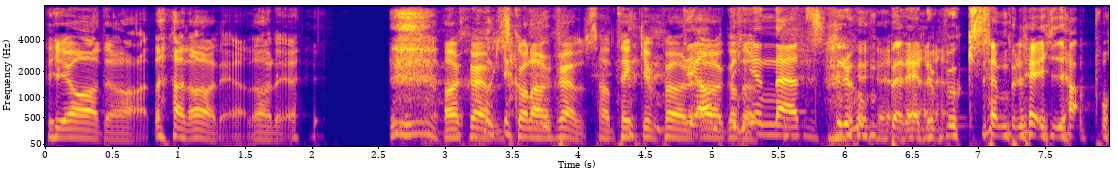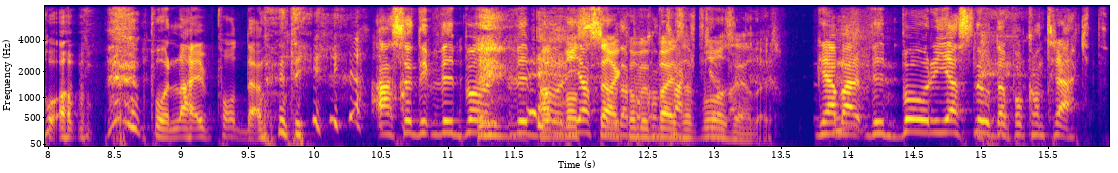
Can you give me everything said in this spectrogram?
ja det har han, har det, han har det Han skäms, kolla han skäms, han tänker för Det är antingen ögonen nätstrumpor eller vuxenblöja på, på livepodden. Det- Alltså det, vi, bör, vi börjar snudda på kontrakt på sig grabbar. Grabbar, vi börjar snudda på kontrakt.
